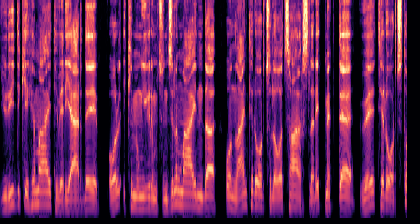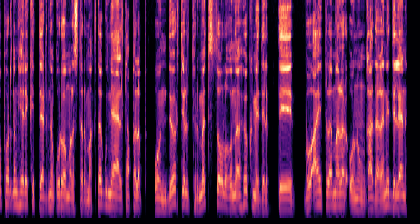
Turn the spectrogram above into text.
ýuridiki hemaýaty berýärdi. Ol iki müň ýigrimi üçünji ýylyň maýynda onlaýn terrorçylyga çagyryşlar etmekde we terrorçy toparynyň hereketlerini guramalaşdyrmakda günäli tapylyp, on dört ýyl türme tussaglygyna höküm edilipdi. Bu aýyplamalar onuň gadagan edilen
